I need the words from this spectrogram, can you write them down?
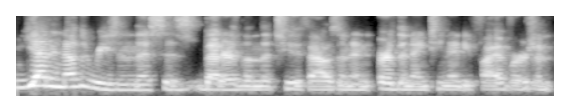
yet another reason this is better than the 2000 and, or the 1995 version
